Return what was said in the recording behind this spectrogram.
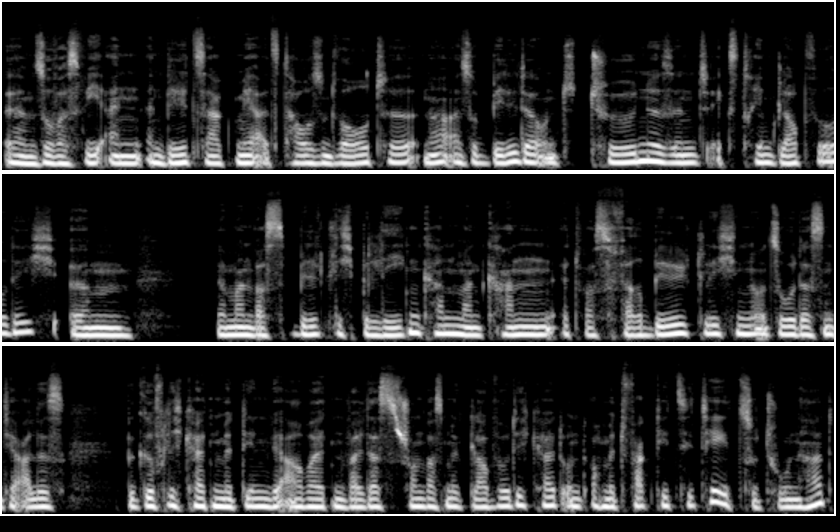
ähm, sowas wie ein, ein Bild sagt mehr als tausend Worte. Ne? Also Bilder und Töne sind extrem glaubwürdig. Ähm, wenn man was bildlich belegen kann, man kann etwas verbildlichen und so, das sind ja alles Begrifflichkeiten, mit denen wir arbeiten, weil das schon was mit Glaubwürdigkeit und auch mit Faktizität zu tun hat.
